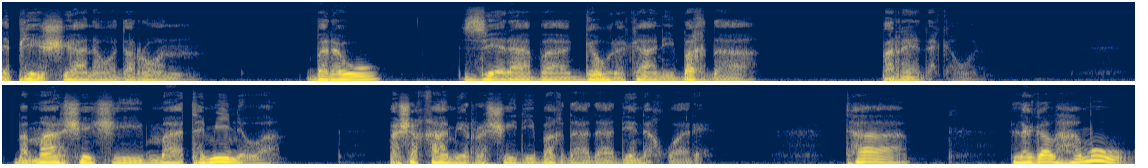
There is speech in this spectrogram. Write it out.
لە پێشیانەوە دەڕۆن بەرەو زێرابە گەورەکانی بەغدا بەڕێ دەکەون بە مارشێکی ماتەمینەوە بە شەقامی ڕەشیدی بەغدادا دێنە خوارێ تا لەگەڵ هەموو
